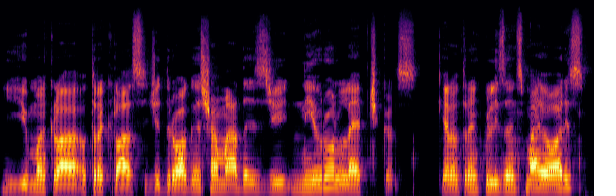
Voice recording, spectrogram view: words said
e uma outra classe de drogas chamadas de neurolépticas, que eram tranquilizantes maiores.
